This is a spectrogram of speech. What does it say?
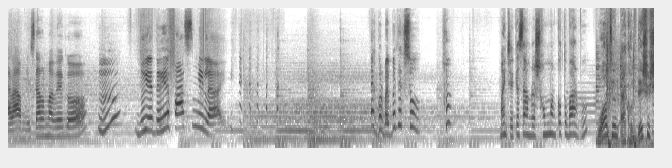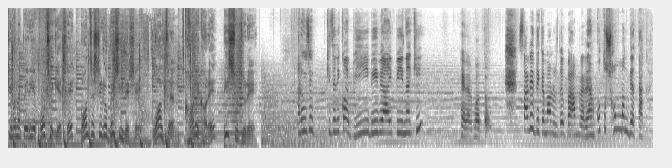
আর আমি সালমা বেগম হুম দুয়ে দুয়ে পাঁচ মিলাই। একবার ভাইবা দেখছ? মানুষের কাছে আমরা সম্মান কত বাড়বো? ওয়ালটন এখন দেশের সীমানা পেরিয়ে পৌঁছে গিয়েছে পঞ্চাশটিরও বেশি দেশে। ওয়ালটন ঘরে ঘরে বিশ্বজুড়ে। আর ওই যে কি জানি কয় ভি ভি ভি আইপি নাকি? হেরার মতো। চারিদিকে মানুষ দেখবে আমরা এখন কত সম্মান দিয়ে তাকায়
